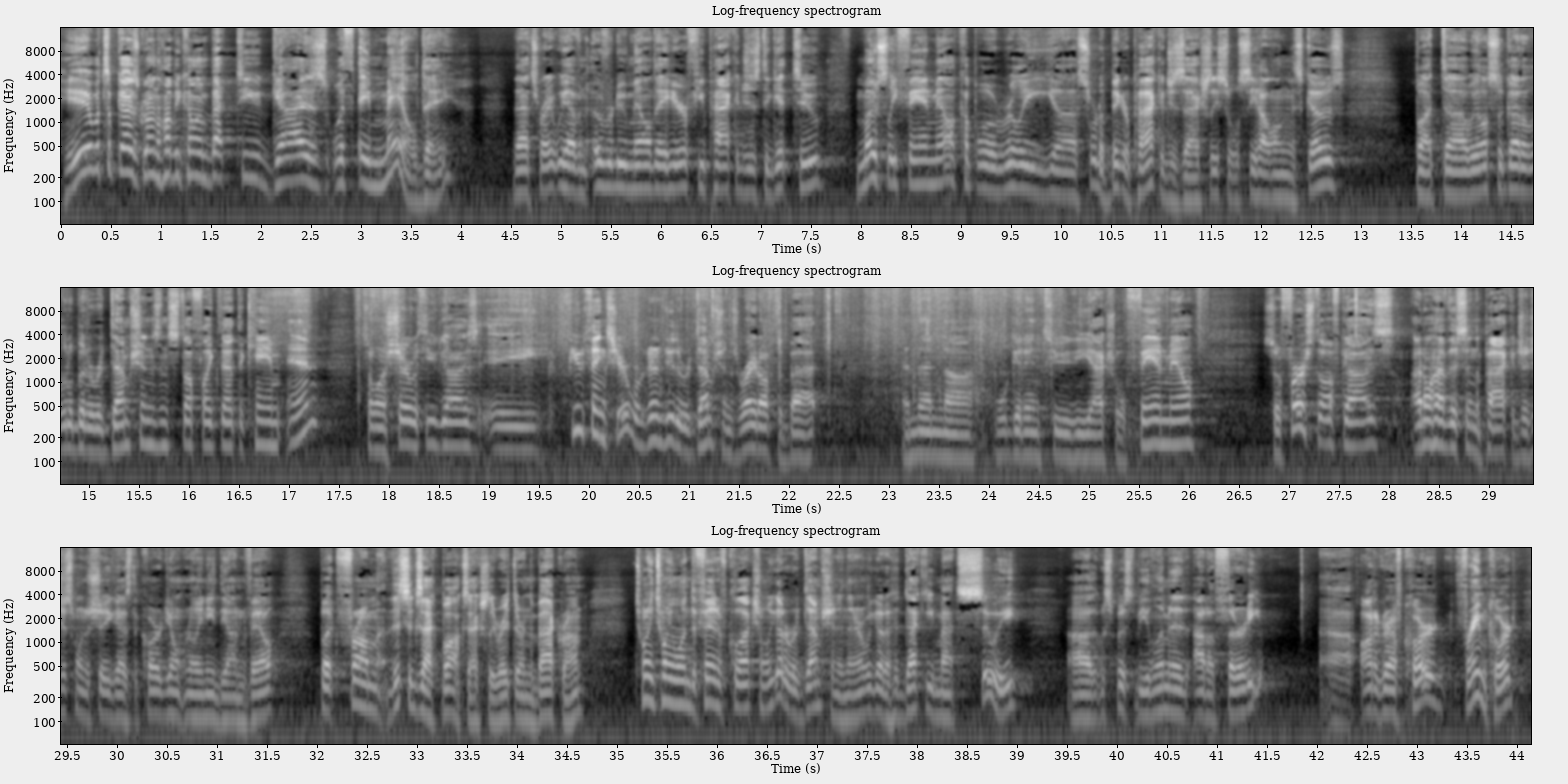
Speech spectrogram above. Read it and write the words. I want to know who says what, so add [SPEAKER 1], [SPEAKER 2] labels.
[SPEAKER 1] Hey, what's up guys? Grown Hobby coming back to you guys with a mail day. That's right, we have an overdue mail day here, a few packages to get to. Mostly fan mail, a couple of really uh, sort of bigger packages actually, so we'll see how long this goes. But uh, we also got a little bit of redemptions and stuff like that that came in. So I want to share with you guys a few things here. We're going to do the redemptions right off the bat. And then uh, we'll get into the actual fan mail. So first off, guys, I don't have this in the package. I just want to show you guys the card. You don't really need the unveil. But from this exact box, actually, right there in the background, 2021 Definitive Collection, we got a redemption in there. We got a Hideki Matsui uh, that was supposed to be limited out of 30. Uh, autograph card, frame card,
